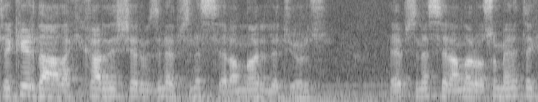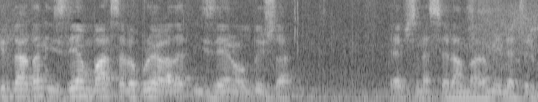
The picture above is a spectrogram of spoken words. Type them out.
Tekirdağ'daki kardeşlerimizin hepsine selamlar iletiyoruz. Hepsine selamlar olsun. Beni Tekirdağ'dan izleyen varsa ve buraya kadar izleyen olduysa hepsine selamlarımı iletirim.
